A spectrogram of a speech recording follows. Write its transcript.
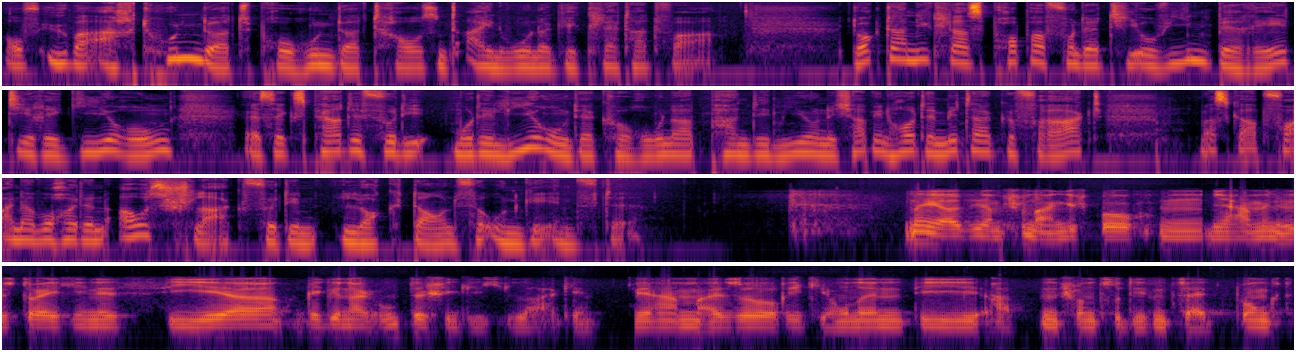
auf über 800 pro 100.000 Einwohner geklettert war. Dr. Niklas Popper von der TU Wien berät die Regierung. Er ist Experte für die Modellierung der Corona-Pandemie und ich habe ihn heute Mittag gefragt, was gab vor einer Woche den Ausschlag für den Lockdown für ungeimpfte? Naja, Sie haben schon angesprochen, wir haben in Österreich eine sehr regional unterschiedliche Lage. Wir haben also Regionen, die hatten schon zu diesem Zeitpunkt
